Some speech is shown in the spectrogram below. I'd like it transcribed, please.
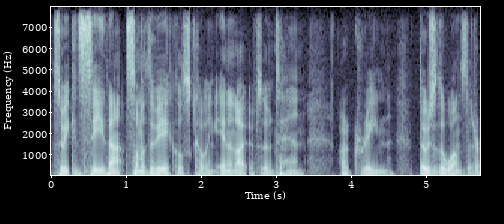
So we can see that some of the vehicles going in and out of zone 10 are green. Those are the ones that are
